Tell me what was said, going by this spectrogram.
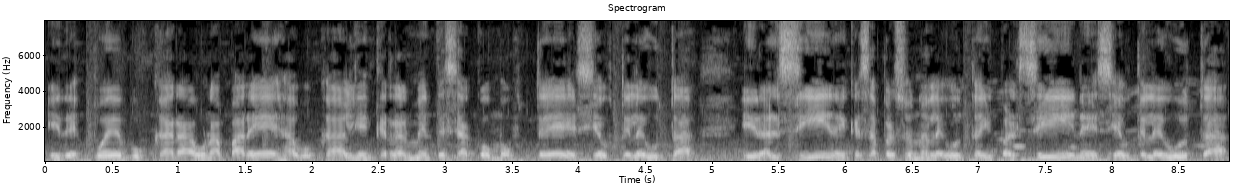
y después buscar a una pareja, buscar a alguien que realmente sea como usted. Si a usted le gusta ir al cine, que esa persona le gusta ir para el cine. Si a usted le gusta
